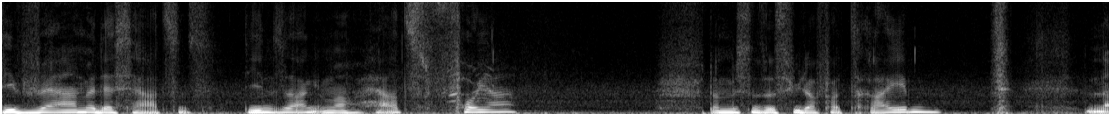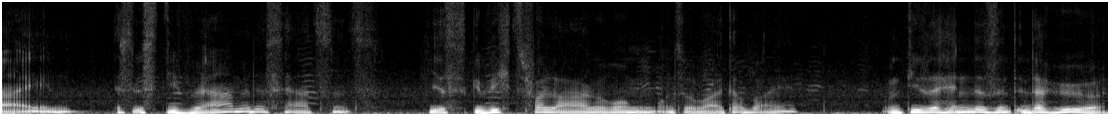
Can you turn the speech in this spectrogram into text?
die Wärme des Herzens. Die sagen immer Herzfeuer, dann müssen sie es wieder vertreiben. Nein, es ist die Wärme des Herzens. Hier ist Gewichtsverlagerung und so weiter bei. Und diese Hände sind in der Höhe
